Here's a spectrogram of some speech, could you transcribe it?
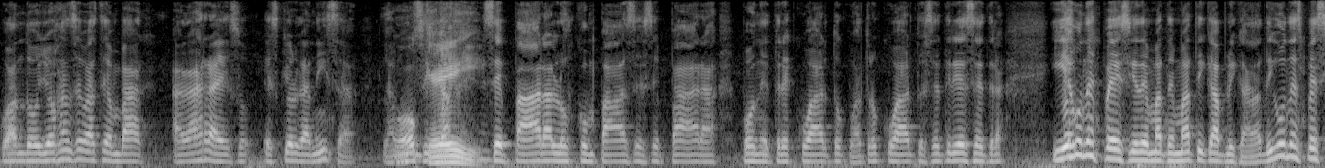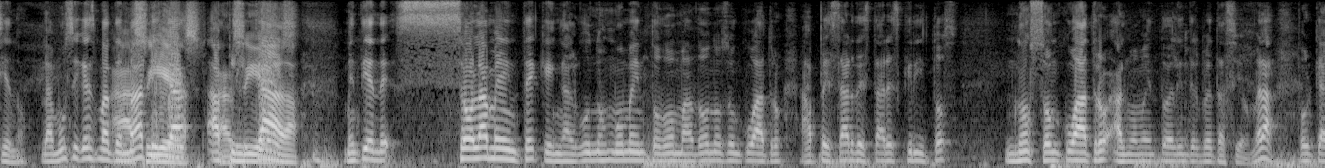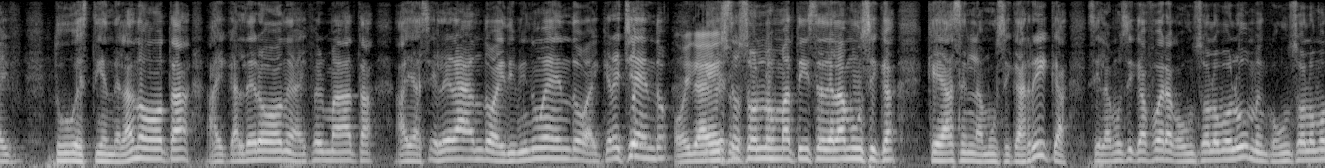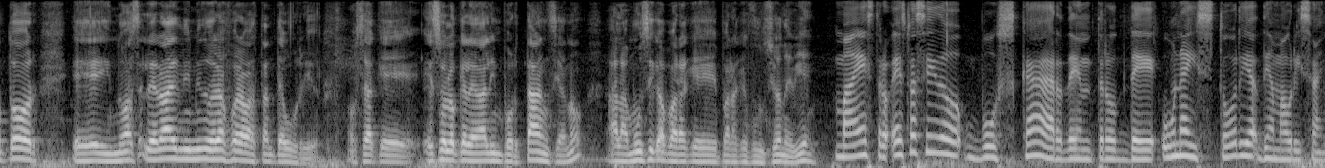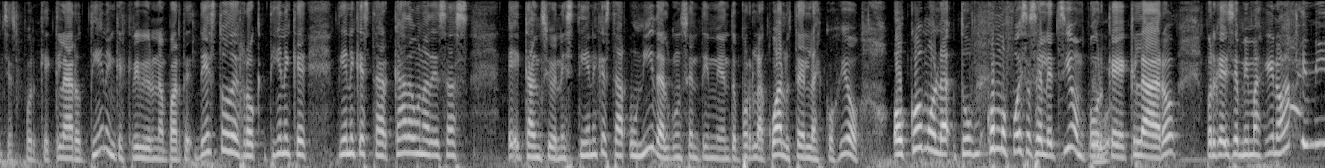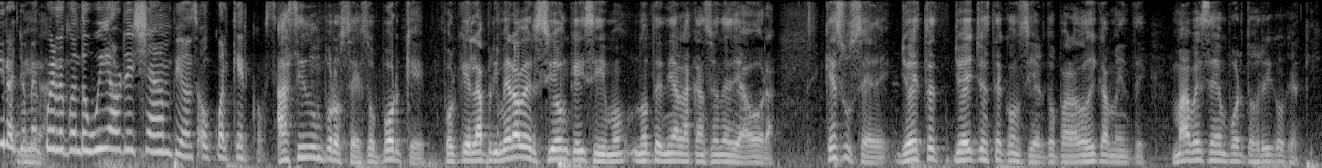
Cuando Johann Sebastian Bach agarra eso, es que organiza la Ok. música, separa los compases, separa, pone tres cuartos, cuatro cuartos, etcétera, etcétera. Y es una especie de matemática aplicada. Digo una especie, no. La música es matemática es, aplicada. ¿Me entiendes? Solamente que en algunos momentos dos más dos no son cuatro, a pesar de estar escritos no son cuatro al momento de la interpretación, ¿verdad? Porque hay, tú extiendes la nota, hay calderones, hay fermata, hay acelerando, hay disminuyendo, hay creciendo. Oiga y eso. esos son los matices de la música que hacen la música rica. Si la música fuera con un solo volumen, con un solo motor, eh, y no acelerada ni disminuida, fuera bastante aburrido. O sea que eso es lo que le da la importancia, ¿no? A la música para que, para que funcione bien. Maestro, esto ha sido buscar dentro de una historia de Amaury Sánchez, porque claro, tienen que escribir una parte de esto de rock, tiene que, tiene que estar, cada una de esas eh, canciones tiene que estar unida a algún sentimiento por la cual usted la escogió. O cómo, la, tú- cómo fue esa selección, porque claro, porque dice, me imagino, ay, mira, yo me acuerdo cuando We Are the Champions o cualquier cosa. Ha sido un proceso. ¿Por qué? Porque la primera versión que hicimos no tenía las canciones de ahora. ¿Qué sucede? Yo, esto, yo he hecho este concierto, paradójicamente, más veces en Puerto Rico que aquí.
